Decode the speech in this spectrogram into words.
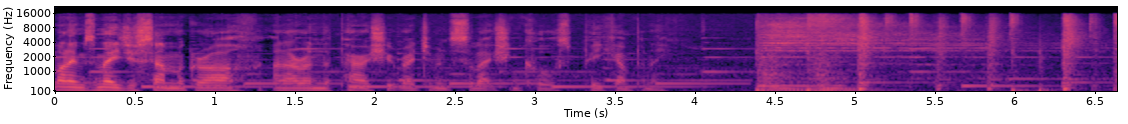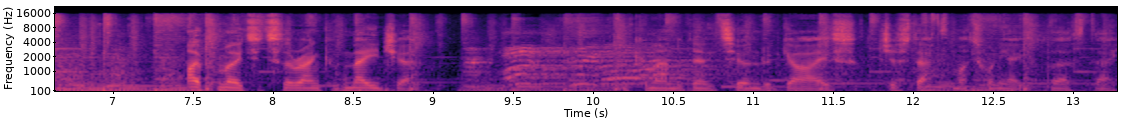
My name's Major Sam McGrath and I run the Parachute Regiment Selection Course, P Company. I promoted to the rank of Major and commanded nearly 200 guys just after my 28th birthday.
